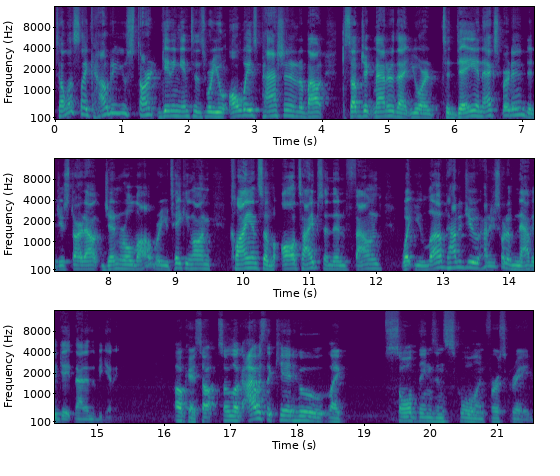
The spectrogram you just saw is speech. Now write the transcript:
tell us like how do you start getting into this? Were you always passionate about subject matter that you are today an expert in? Did you start out general law? Were you taking on clients of all types and then found what you loved? How did you how did you sort of navigate that in the beginning? Okay, so so look, I was the kid who like sold things in school in first grade,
